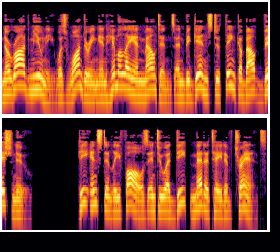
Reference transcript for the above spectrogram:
Narad Muni was wandering in Himalayan mountains and begins to think about Vishnu. He instantly falls into a deep meditative trance.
